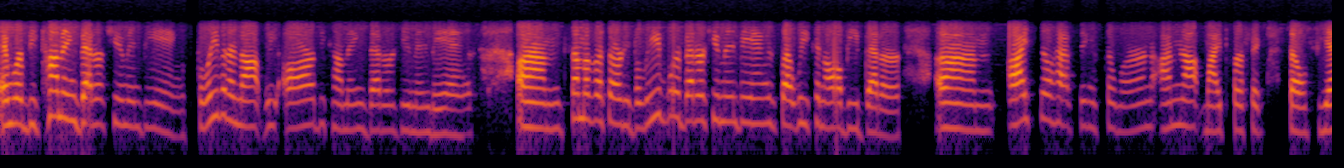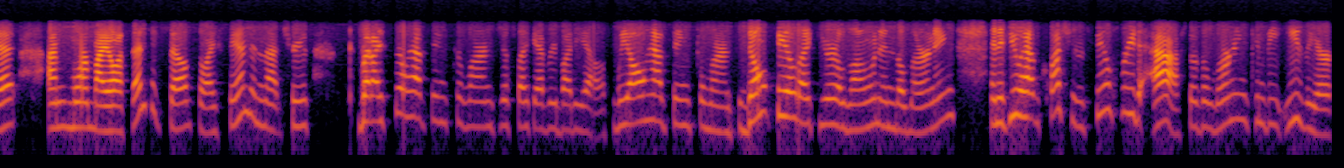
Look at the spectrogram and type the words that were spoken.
And we're becoming better human beings. Believe it or not, we are becoming better human beings. Um, some of us already believe we're better human beings, but we can all be better. Um, I still have things to learn. I'm not my perfect self yet. I'm more my authentic self, so I stand in that truth. But I still have things to learn just like everybody else. We all have things to learn. So don't feel like you're alone in the learning. And if you have questions, feel free to ask so the learning can be easier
